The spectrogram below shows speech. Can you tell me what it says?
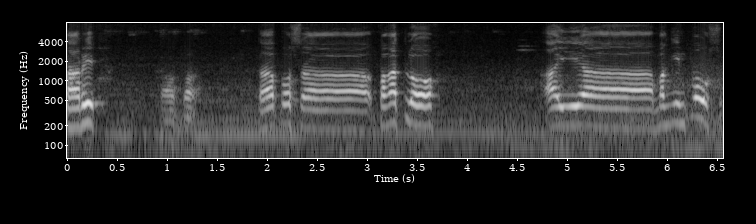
tariff. apo, Tapos, ah, pangatlo ay ah, mag-impose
